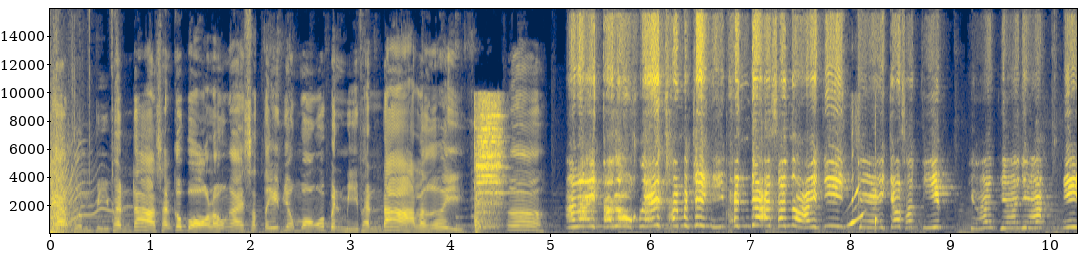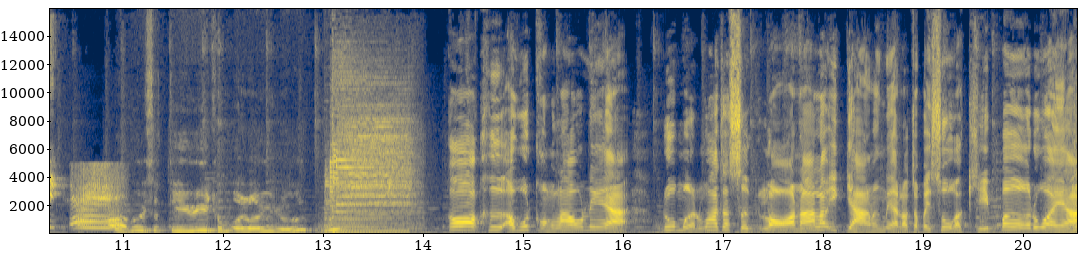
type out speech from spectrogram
แกเหมือนหมีแพนด้า ฉันก็บอกแล้วไงสตีฟยังมองว่าเป็นหมีแพนด้าเลย เออ อะไรตลกเลยฉันไม่ใช่หมีแพนด้าซะหน่อยนี่แกเจ้าสตีฟเดี๋ยวเดี๋ยวเดี๋ยวนี่โอ้ยสตีวี่ทำอะไรหรือ ก็คืออาวุธของเราเนี่ยดูเหมือนว่าจะสึกหรอนะ แล้วอีกอย่างหนึ่งเนี่ยเราจะไปสู้กับคีปเปอร์ด้วยอะ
